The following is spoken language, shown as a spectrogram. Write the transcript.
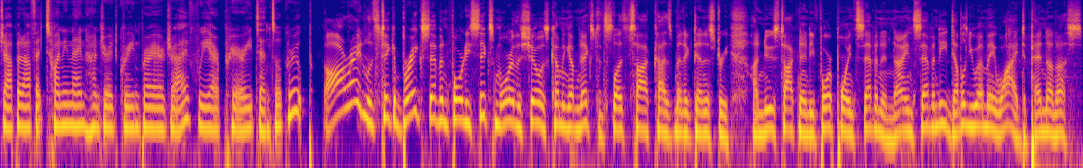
drop it off at 2900 Greenbrier Drive. We are Prairie Dental Group. All right, let's take a break. 746. More of the show is coming up next. It's Let's Talk Cosmetic Dentistry on News Talk 94.7 and 970 WMAY. Depend on us.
